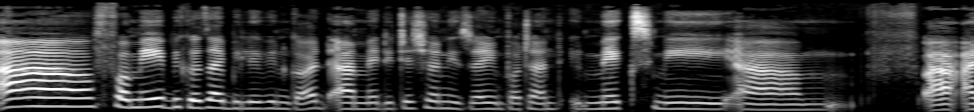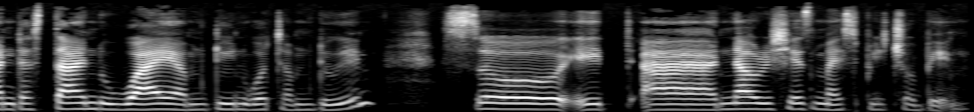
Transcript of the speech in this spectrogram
Uh, for me, because I believe in God, uh, meditation is very important. It makes me um, f- uh, understand why I'm doing what I'm doing. So it uh, nourishes my spiritual being.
